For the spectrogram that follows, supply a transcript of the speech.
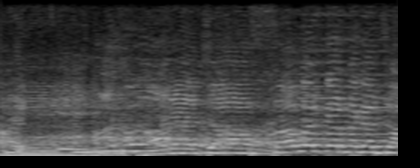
आणि ठाण्याच्या सावरकर नगरच्या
